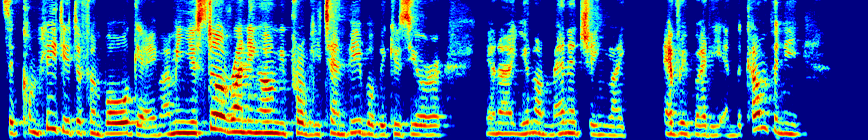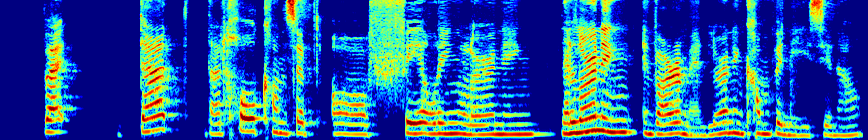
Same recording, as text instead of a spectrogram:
it's a completely different ball game. I mean, you're still running only probably 10 people because you're, you know, you're not managing like everybody in the company, but that that whole concept of failing learning the learning environment learning companies you know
